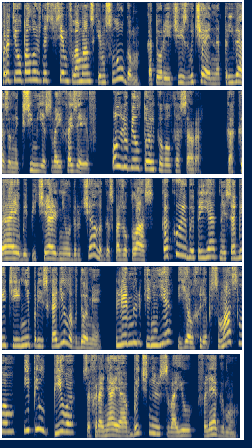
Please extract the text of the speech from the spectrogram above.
противоположность всем фламандским слугам, которые чрезвычайно привязаны к семье своих хозяев, он любил только Валтасара. Какая бы печаль не удручала госпожу Класс, Какое бы приятное событие ни происходило в доме, Ле Мюлькинье ел хлеб с маслом и пил пиво, сохраняя обычную свою флегму.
